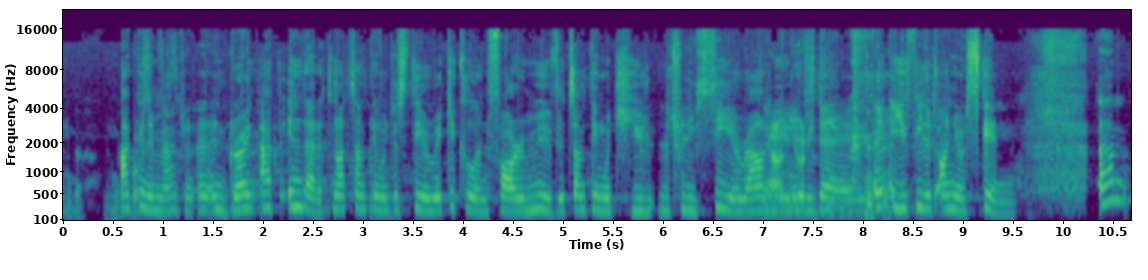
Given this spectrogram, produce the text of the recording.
in the. In the I can imagine. And, and growing up in that, it's not something which is theoretical and far removed. It's something which you literally see around Yeah, you every day. Uh, you feel it on your skin. Um,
